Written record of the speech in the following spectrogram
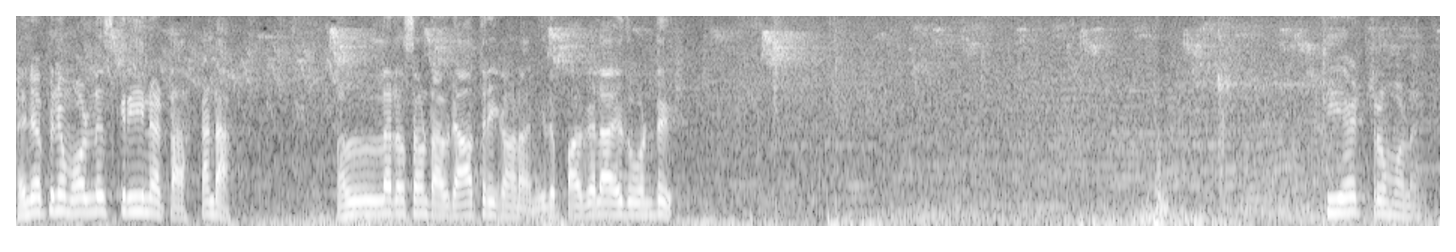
അതിന് പിന്നെ മുകളിൽ സ്ക്രീൻ കേട്ടാ കണ്ട? നല്ല രസമുണ്ടാവും രാത്രി കാണാൻ. ഇത് പകലായതുകൊണ്ട്. തിയേറ്റർ മോളെ.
